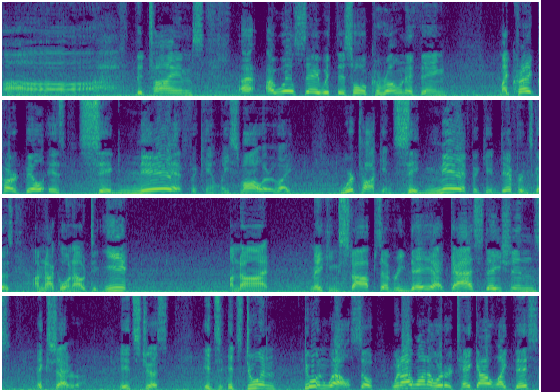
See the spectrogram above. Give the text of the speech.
Uh, the times, I, I will say with this whole corona thing, my credit card bill is significantly smaller. Like, we're talking significant difference because I'm not going out to eat. I'm not making stops every day at gas stations etc. It's just it's it's doing doing well. So when I want to order takeout like this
